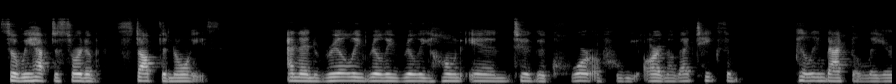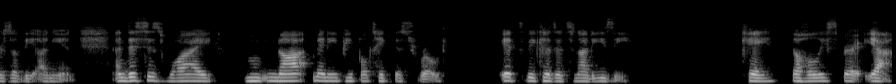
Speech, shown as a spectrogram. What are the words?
So we have to sort of stop the noise and then really really really hone in to the core of who we are now that takes a peeling back the layers of the onion. And this is why not many people take this road. It's because it's not easy. Okay. The Holy Spirit. Yeah.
